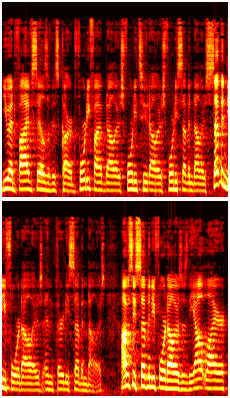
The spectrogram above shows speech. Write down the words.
you had five sales of his card $45, $42, $47, $74, and $37. Obviously, $74 is the outlier,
